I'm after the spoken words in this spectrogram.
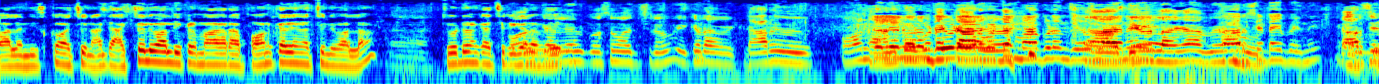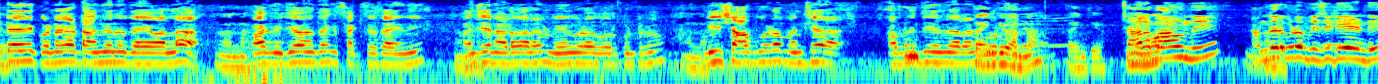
వాళ్ళని తీసుకొని వచ్చిండు అంటే యాక్చువల్లీ వాళ్ళు ఇక్కడ మా పవన్ కళ్యాణ్ వచ్చింది వాళ్ళ. చూడడానికి వచ్చింది కదా పవన్ కళ్యాణ్ కోసం వచ్చినాం. ఇక్కడ కారు పవన్ కళ్యాణ్ కూడా దేవుడు కాబట్టి మాకు కూడా దేవుడు దేవులాగా మేము సెట్ అయిపోయింది. కార్ సీట్ అయింది. కొండగట్ట ఆంజనేయ దయ వల్ల. మాకు విజయవంతంగా సక్సెస్ అయింది. మంచిగా నడవాలని మేము కూడా కోరుకుంటున్నాం. మీ షాప్ కూడా మంచిగా అభివృద్ధి చెందాలని కోరుకుంటున్నాం. చాలా బాగుంది. అందరు కూడా విజిట్ చేయండి.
